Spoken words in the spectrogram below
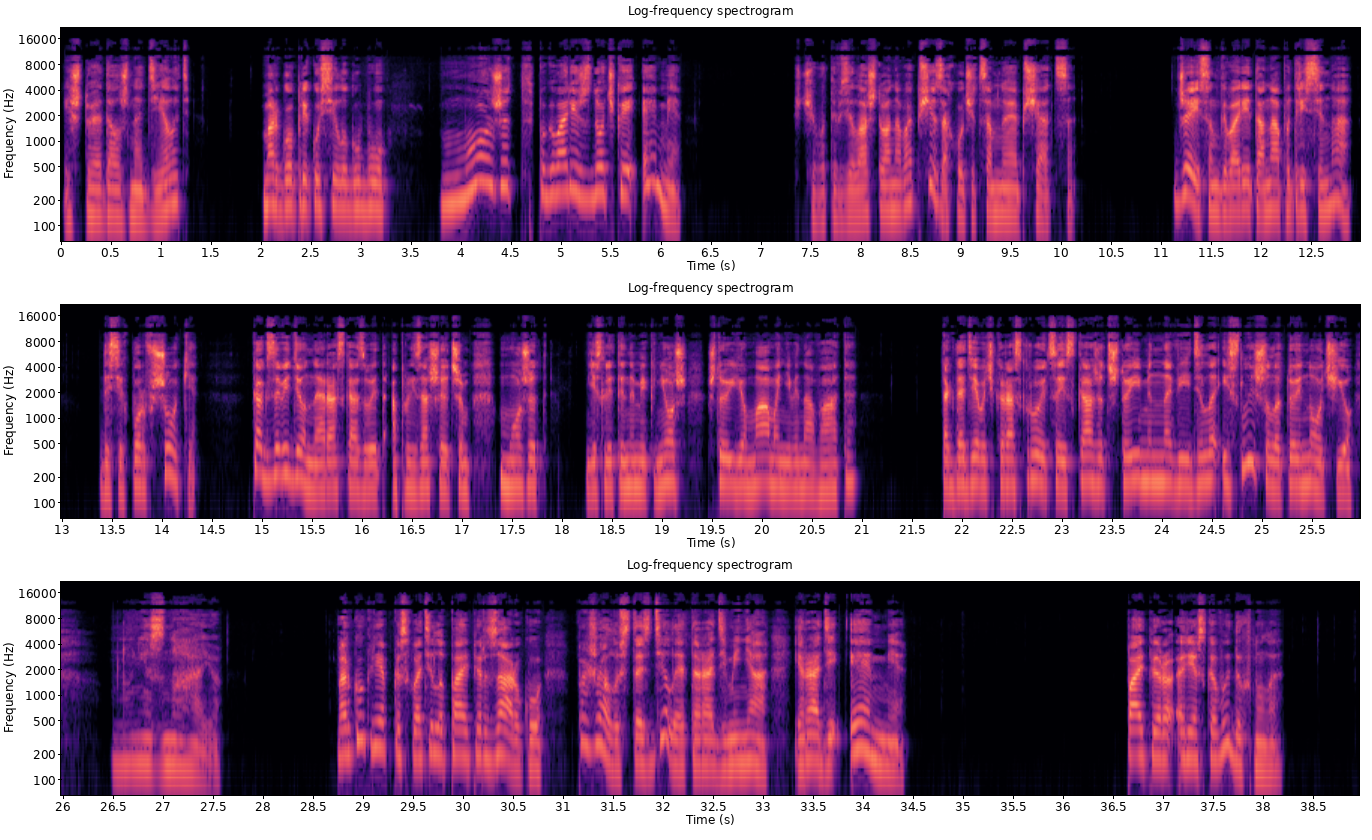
И что я должна делать? Марго прикусила губу. Может, поговоришь с дочкой Эмми? С чего ты взяла, что она вообще захочет со мной общаться? Джейсон говорит, она потрясена, до сих пор в шоке. Как заведенная рассказывает о произошедшем. Может, если ты намекнешь, что ее мама не виновата, тогда девочка раскроется и скажет, что именно видела и слышала той ночью. Ну, не знаю. Марго крепко схватила Пайпер за руку. «Пожалуйста, сделай это ради меня и ради Эмми». Пайпер резко выдохнула.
